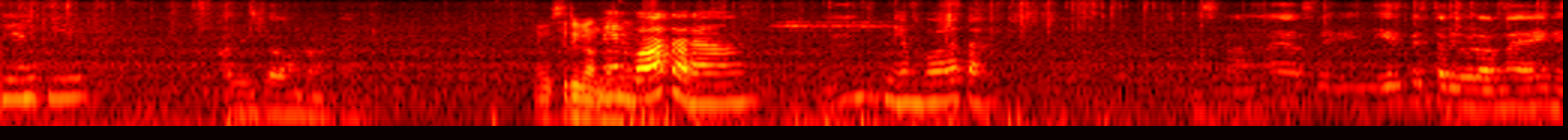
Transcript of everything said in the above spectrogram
దేనికి? విసిరిగా నేను పోతారా? నేను పోతా. అసలు అన్నయ్య అసలు ఇవి నేర్పిస్తాడు కూడా అన్నయ్య ఆయనే.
